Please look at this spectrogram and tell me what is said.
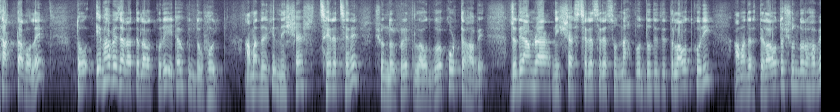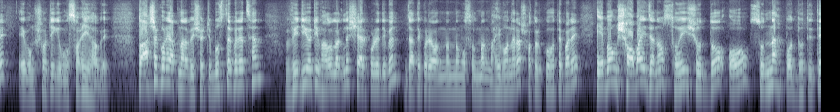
সাক্তা বলে। তো এভাবে যারা তেলাওয়াত করি, এটাও কিন্তু ভুল। আমাদেরকে নিঃশ্বাস ছেড়ে ছেড়ে সুন্দর করে তেলাওয়াতগুলো করতে হবে। যদি আমরা নিঃশ্বাস ছেড়ে ছেড়ে সুন্নাহ পদ্ধতিতে তেলাওয়াত করি, আমাদের তেলাওয়াতও সুন্দর হবে এবং সঠিক এবং সহি হবে। তো আশা করি আপনারা বিষয়টি বুঝতে পেরেছেন। ভিডিওটি ভালো লাগলে শেয়ার করে দিবেন, যাতে করে অন্যান্য মুসলমান ভাই বোনেরা সতর্ক হতে পারে এবং সবাই যেন সহি, শুদ্ধ ও সুন্নাহ পদ্ধতিতে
